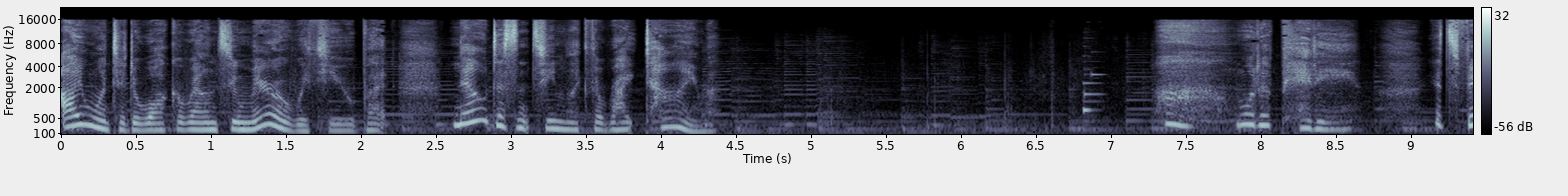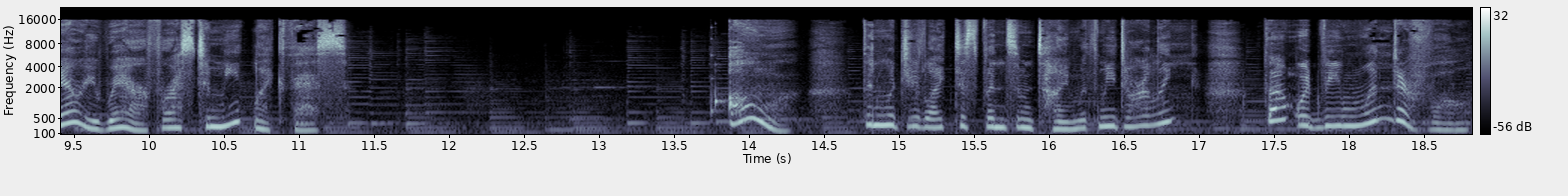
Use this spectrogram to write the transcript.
I wanted to walk around Sumeru with you, but now doesn't seem like the right time. what a pity. It's very rare for us to meet like this. Then would you like to spend some time with me, darling? That would be wonderful.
